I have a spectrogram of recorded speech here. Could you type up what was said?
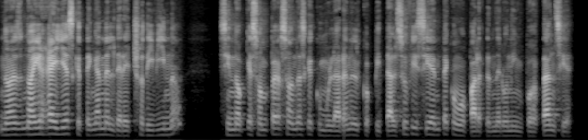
no, es, no hay reyes que tengan el derecho divino, sino que son personas que acumularan el capital suficiente como para tener una importancia,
